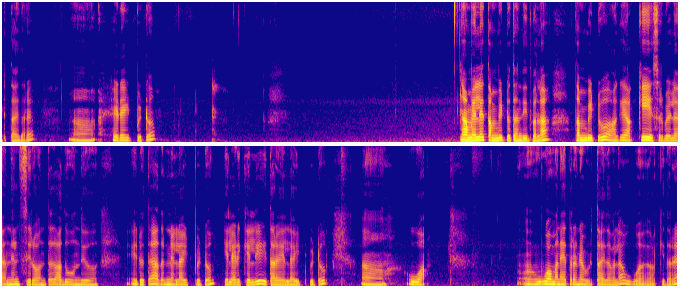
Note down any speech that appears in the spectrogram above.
ಇಡ್ತಾ ಇದ್ದಾರೆ ಎಡೆ ಇಟ್ಬಿಟ್ಟು ಆಮೇಲೆ ತಂಬಿಟ್ಟು ತಂದಿದ್ವಲ್ಲ, ತಂಬಿಟ್ಟು ಹಾಗೆ ಅಕ್ಕಿ ಹೆಸರುಬೇಳೆ ನೆನೆಸಿರೋ ಅಂಥದ್ದು ಅದು ಒಂದು ಇರುತ್ತೆ. ಅದನ್ನೆಲ್ಲ ಇಟ್ಬಿಟ್ಟು ಎಲೆ ಅಡಿಕೆಯಲ್ಲಿ ಈ ಥರ ಎಲ್ಲ ಇಟ್ಬಿಟ್ಟು ಹೂವು ಹೂವು ಮನೆ ಹತ್ರನೇ ಬಿಡ್ತಾ ಇದ್ದಾವಲ್ಲ, ಹೂವು ಹಾಕಿದ್ದಾರೆ.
